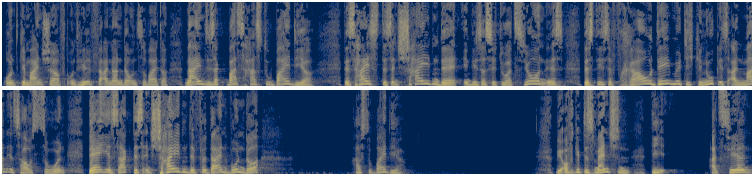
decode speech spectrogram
und Gemeinschaft und Hilfe einander und so weiter. Nein, sie sagt, was hast du bei dir? Das heißt, das Entscheidende in dieser Situation ist, dass diese Frau demütig genug ist, einen Mann ins Haus zu holen, der ihr sagt, das Entscheidende für dein Wunder hast du bei dir. Wie oft gibt es Menschen, die erzählen,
